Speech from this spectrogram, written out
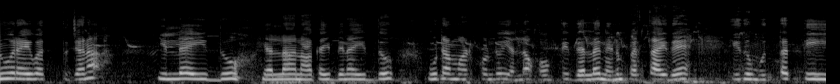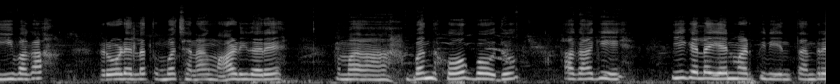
ನೂರೈವತ್ತು ಜನ ಇಲ್ಲೇ ಇದ್ದು, ಎಲ್ಲ ನಾಲ್ಕೈದು ದಿನ ಇದ್ದು ಊಟ ಮಾಡಿಕೊಂಡು ಎಲ್ಲ ಹೋಗ್ತಿದ್ದೆಲ್ಲ ನೆನಪು ಬರ್ತಾ ಇದೆ ಮುತ್ತತ್ತಿ. ಇವಾಗ ರೋಡೆಲ್ಲ ತುಂಬ ಚೆನ್ನಾಗಿ ಮಾಡಿದ್ದಾರೆ. ಮ, ಬಂದು ಹೋಗ್ಬೋದು. ಹಾಗಾಗಿ ಈಗೆಲ್ಲ ಏನು ಮಾಡ್ತೀವಿ ಅಂತಂದರೆ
